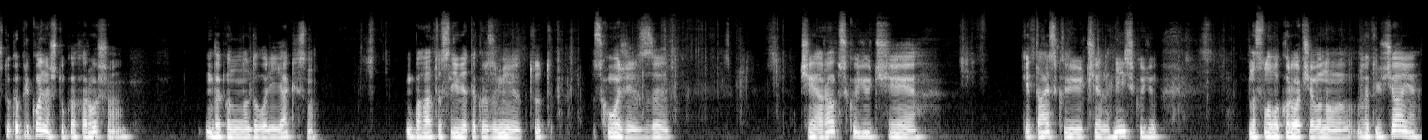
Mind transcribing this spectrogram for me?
Штука прикольна, штука хороша. Виконана доволі якісно. Багато слів, я так розумію, тут схожі з чи арабською, чи китайською, чи англійською. На слово коротше воно виключає.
